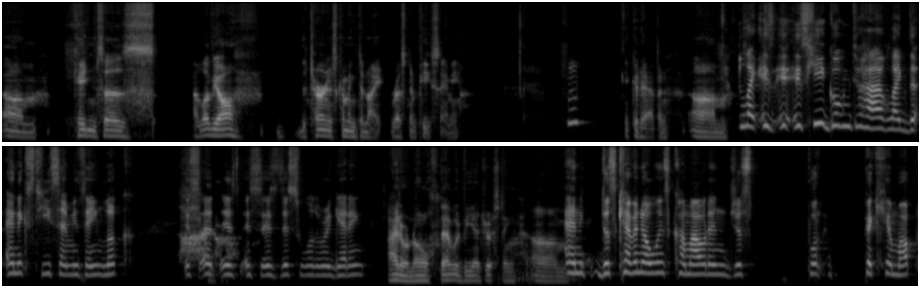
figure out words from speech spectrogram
Um, Caden says, "I love y'all. The turn is coming tonight. Rest in peace, Sammy." Hmm. It could happen. Um, Like, is is is he going to have like the NXT Sami Zayn look? Is uh, is, is is this what we're getting? I don't know. That would be interesting. Um, And does Kevin Owens come out and just put pick him up,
